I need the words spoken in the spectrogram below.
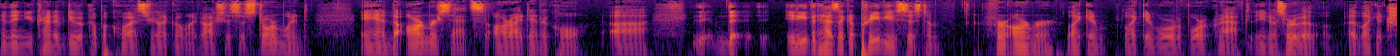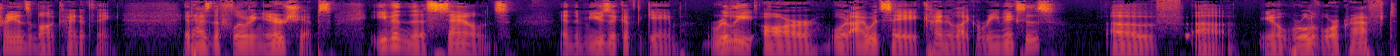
And then you kind of do a couple quests, you're like, oh my gosh, this is Stormwind. And the armor sets are identical. Uh, the, it even has like a preview system for armor, like in like in World of Warcraft. You know, sort of a, a like a transmog kind of thing. It has the floating airships. Even the sounds and the music of the game really are what I would say kind of like remixes of uh, you know World of Warcraft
